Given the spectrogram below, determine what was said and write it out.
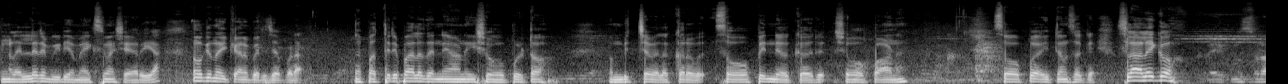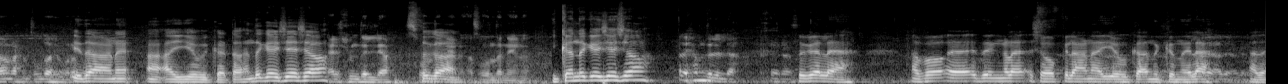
നിങ്ങളെല്ലാവരും വീഡിയോ മാക്സിമം ഷെയർ ചെയ്യുക. നമുക്ക് ഇന്ന് ഇക്കാനെ പരിചയപ്പെടാം. പത്തിരിപ്പാല തന്നെയാണ് ഈ ഷോപ്പ് കേട്ടോ. വമ്പിച്ച വിലക്കുറവ്. സോപ്പിന്റെ ഒക്കെ ഒരു ഷോപ്പാണ്. സോപ്പ് ഐറ്റംസ് ഒക്കെ അസ്സാം വലൈക്കും ഇതാണ് അയ്യോ വിക്കട്ടോ കേട്ടോ. എന്തൊക്കെയാ വിശേഷം? തന്നെയാണ് ഇക്ക എന്തൊക്കെയാ വിശേഷം? സുഖല്ലേ? അപ്പോൾ ഇത് നിങ്ങളെ ഷോപ്പിലാണ് അയ്യൂബ് നിൽക്കുന്നത് അല്ലേ? അതെ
